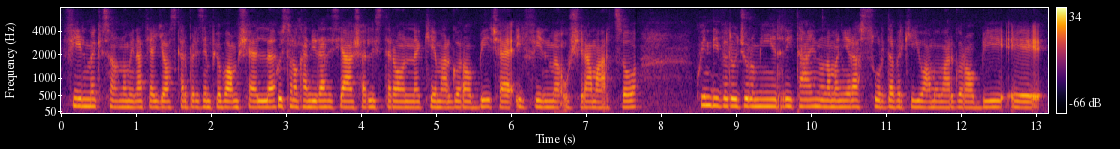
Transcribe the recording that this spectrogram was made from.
film che sono nominati agli Oscar, per esempio Bombshell, cui sono candidate sia Charlize Theron che Margot Robbie, cioè il film uscirà a marzo, quindi ve lo giuro mi irrita in una maniera assurda perché io amo Margot Robbie e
